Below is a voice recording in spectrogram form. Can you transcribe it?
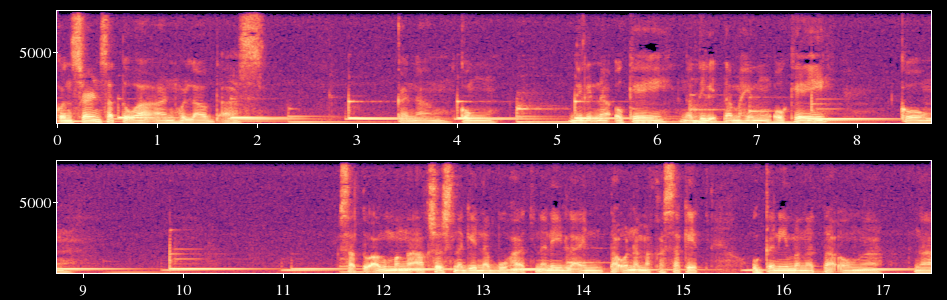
concern sa tuaan who loved us. Kanang kung dili na okay nga dili ta mahimong okay kung sa to ang mga actions na ginabuhat na nilain tao na makasakit ug kani mga tao nga nga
